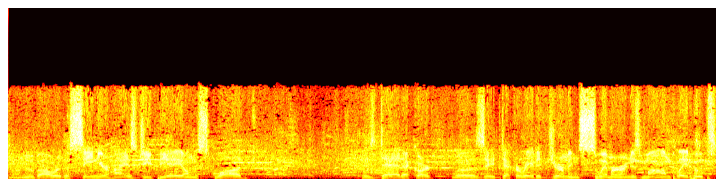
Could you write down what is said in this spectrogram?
So Neubauer, the senior, highest GPA on the squad. His dad, Eckhart, was a decorated German swimmer, and his mom played hoops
